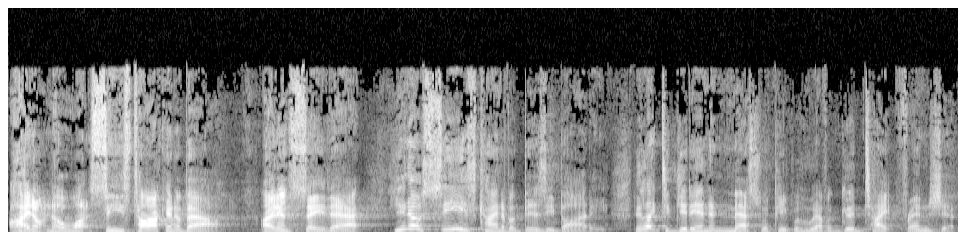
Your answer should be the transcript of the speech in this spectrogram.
I don't know what C's talking about. I didn't say that. You know, C is kind of a busybody. They like to get in and mess with people who have a good, tight friendship.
